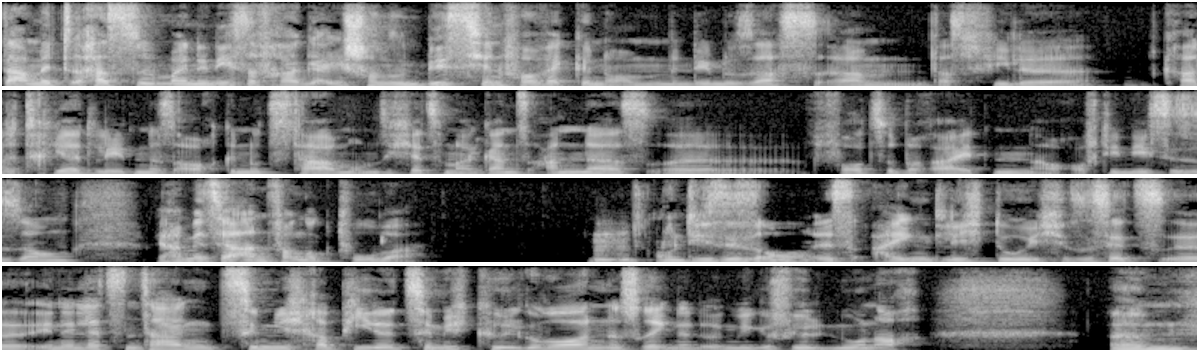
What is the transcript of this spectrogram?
damit hast du meine nächste Frage eigentlich schon so ein bisschen vorweggenommen, indem du sagst, ähm, dass viele gerade Triathleten das auch genutzt haben, um sich jetzt mal ganz anders äh, vorzubereiten, auch auf die nächste Saison. Wir haben jetzt ja Anfang Oktober. Mhm. Und die Saison ist eigentlich durch. Es ist jetzt äh, in den letzten Tagen ziemlich rapide, ziemlich kühl geworden. Es regnet irgendwie gefühlt nur noch. Ähm,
